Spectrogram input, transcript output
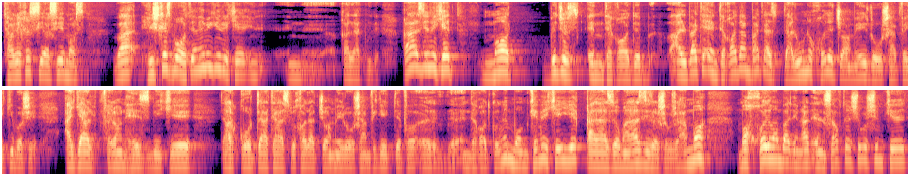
تاریخ سیاسی ماست و هیچکس به عهده نمی‌گیره که این, غلط بوده. قضیه اینه که ما بجز انتقاد البته انتقادم باید از درون خود جامعه روشنفکری باشه. اگر فلان حزبی که در قدرت هست بخواد از جامعه روشنفکری انتقاد کنه ممکنه که یه قرض و مرضی داشته باشه. اما ما خودمون باید اینقدر انصاف داشته باشیم که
